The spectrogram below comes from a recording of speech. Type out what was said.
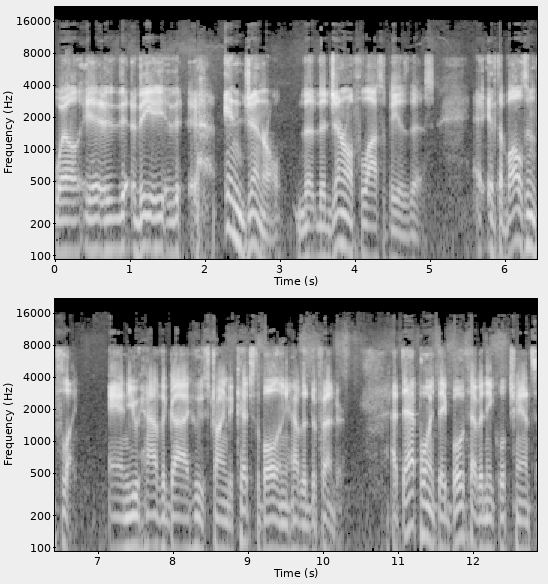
Well, i the, the, the in general, the the general philosophy is this: if the ball's in flight and you have the guy who's trying to catch the ball and you have the defender, at that point they both have an equal chance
